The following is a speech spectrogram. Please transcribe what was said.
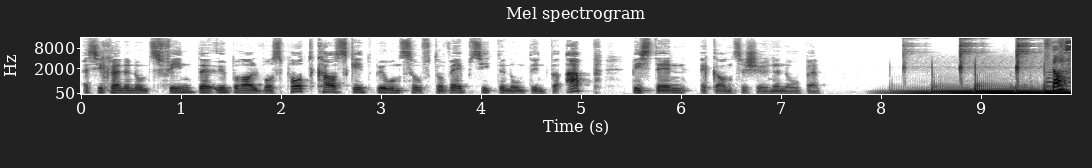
äh, Sie können uns finden überall, wo es Podcasts gibt, bei uns auf der Webseite und in der App. Bis dann, einen ganz schönen Abend. Das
